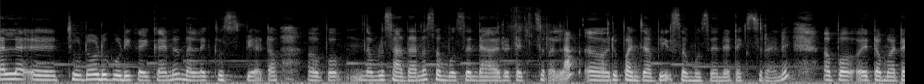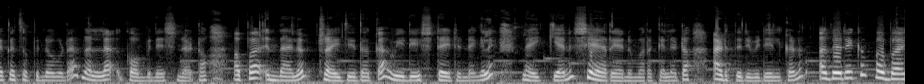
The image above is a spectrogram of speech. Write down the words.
നല്ല ചൂടോട് കൂടി കഴിക്കാൻ നല്ല ക്രിസ്പി ആട്ടോ. അപ്പം നമ്മൾ സാധാരണ സമൂസേന്റെ ആ ഒരു ടെക്സ്ചറല്ല ഒരു പഞ്ചാബി സമൂസേന്റെ ടെക്സ്ചറാണ് അപ്പോൾ ടൊമാറ്റോ കച്ചപ്പിന്റെ കൂടെ നല്ല കോമ്പിനേഷൻ ആട്ടോ. അപ്പോൾ എന്തായാലും ട്രൈ ചെയ്തൊക്കെ വീഡിയോ ഇഷ്ടമായിട്ടുണ്ടെങ്കിൽ ലൈക്ക് ചെയ്യാനും ഷെയർ ചെയ്യാനും മറക്കല്ല അടുത്തൊരു വീഡിയോയിൽ കാണാം. അതുവരെയൊക്കെ ബൈ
